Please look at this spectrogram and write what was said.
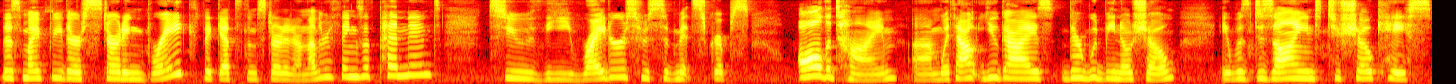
this might be their starting break that gets them started on other things with Pendant, to the writers who submit scripts all the time. Um, without you guys, there would be no show. It was designed to showcase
